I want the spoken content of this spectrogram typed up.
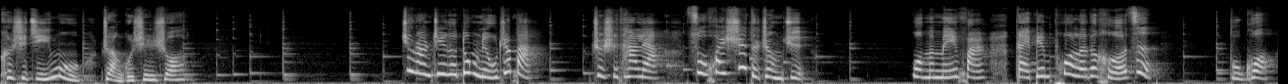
可是吉姆转过身说：“就让这个洞留着吧，这是他俩做坏事的证据。我们没法改变破了的盒子，不过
